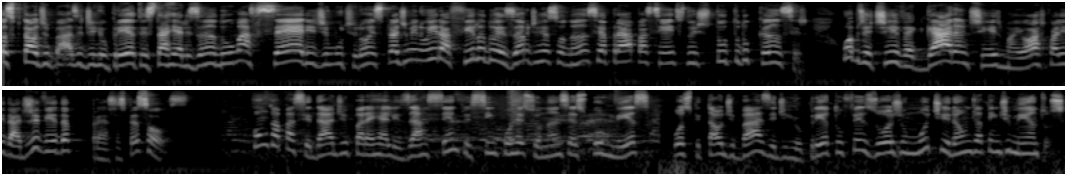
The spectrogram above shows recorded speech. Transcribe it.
Hospital de Base de Rio Preto está realizando uma série de mutirões para diminuir a fila do exame de ressonância para pacientes do Instituto do Câncer. O objetivo é garantir maior qualidade de vida para essas pessoas. Com capacidade para realizar 105 ressonâncias por mês, o Hospital de Base de Rio Preto fez hoje um mutirão de atendimentos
